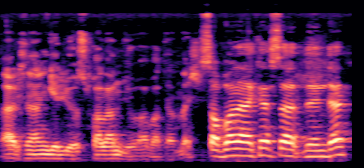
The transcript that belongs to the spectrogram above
erkenden geliyoruz falan diyor vatandaş. Sabah erken saatlerinden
